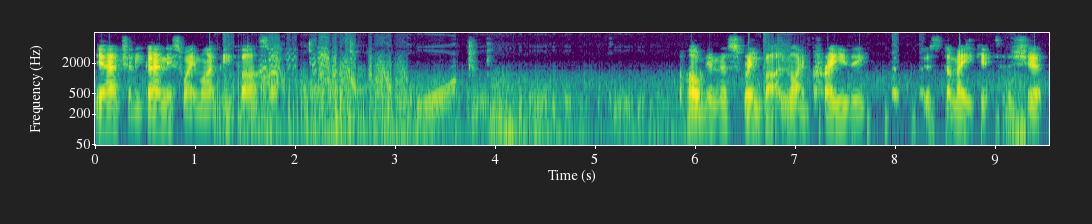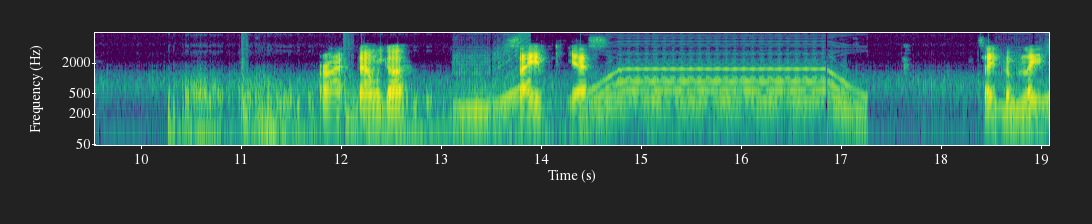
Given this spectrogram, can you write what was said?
Yeah, actually, going this way might be faster. I'm holding the sprint button like crazy, just to make it to the ship. Right, down we go. Save, yes. Save complete.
